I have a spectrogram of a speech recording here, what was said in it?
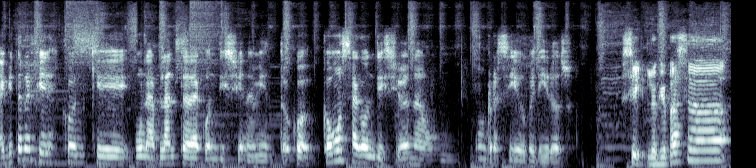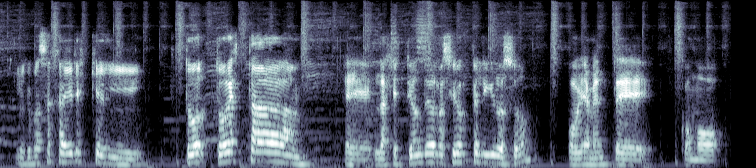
¿a qué te refieres con que una planta de acondicionamiento? ¿Cómo, se acondiciona un, residuo peligroso? Sí, lo que pasa, lo que pasa Javier, es que el, toda esta... Eh, la gestión de residuos peligrosos, obviamente como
